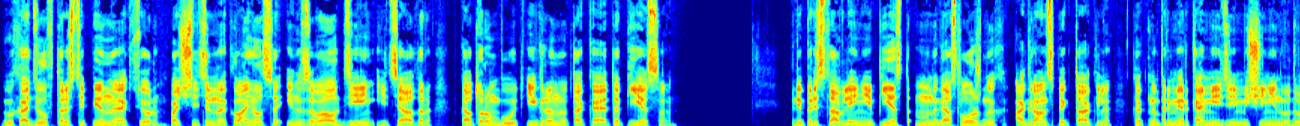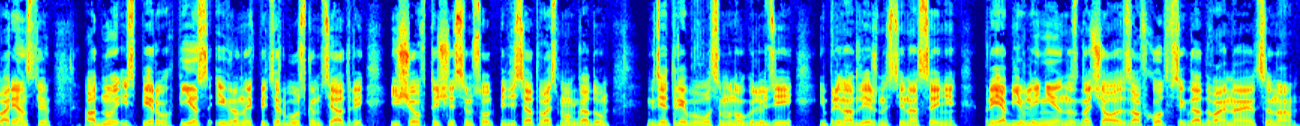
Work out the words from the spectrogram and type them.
выходил второстепенный актер, почтительно кланялся и называл день и театр, в котором будет играна такая-то пьеса. При представлении пьес многосложных а гранд-спектакля, как, например, комедия «Мещанин во дворянстве», одной из первых пьес, игранной в Петербургском театре еще в 1758 году, где требовалось много людей и принадлежности на сцене, при объявлении назначалась за вход всегда двойная цена.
